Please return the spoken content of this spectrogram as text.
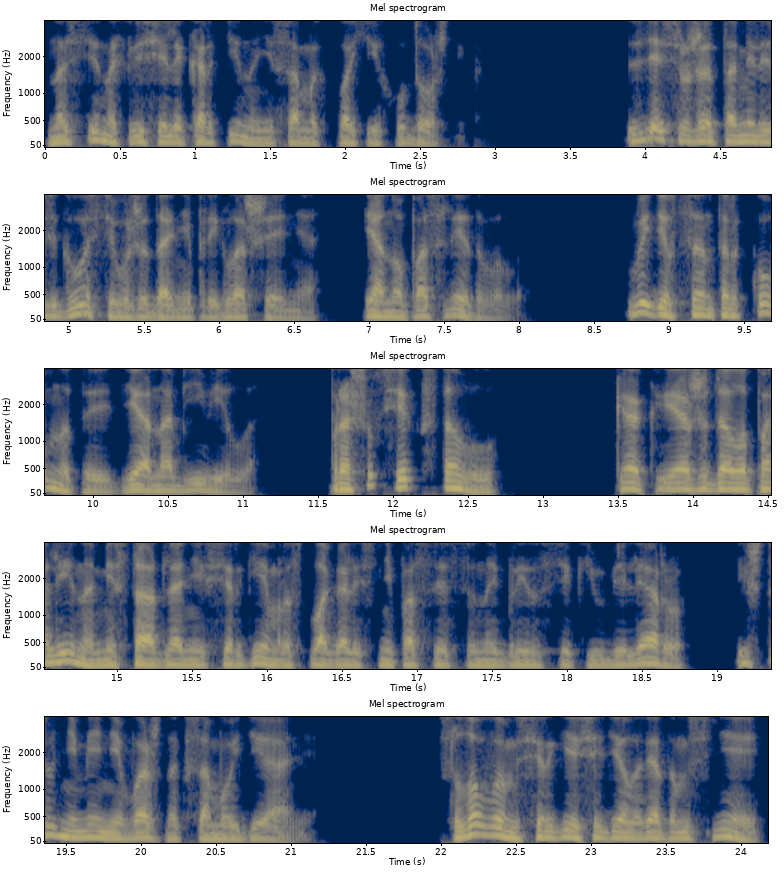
на стенах висели картины не самых плохих художников. Здесь уже томились гости в ожидании приглашения, и оно последовало. Выйдя в центр комнаты, Диана объявила. «Прошу всех к столу. Как и ожидала Полина, места для них Сергеем располагались в непосредственной близости к юбиляру и, что не менее важно, к самой Диане. Словом, Сергей сидел рядом с ней,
